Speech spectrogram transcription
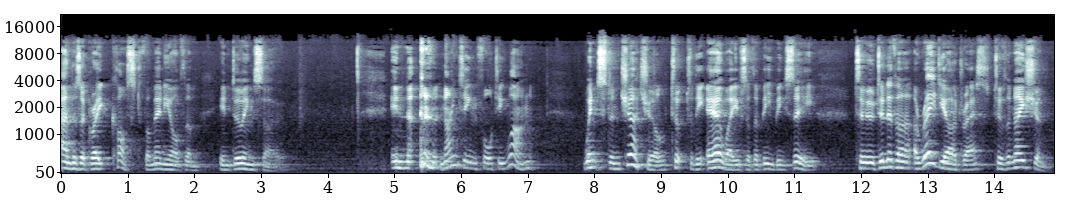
and there's a great cost for many of them in doing so. In 1941, Winston Churchill took to the airwaves of the BBC to deliver a radio address to the nation.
